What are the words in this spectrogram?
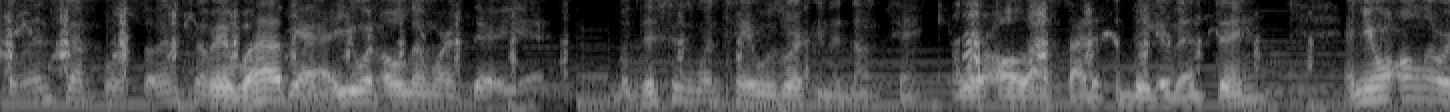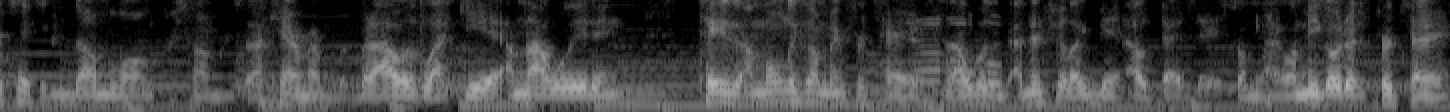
So in simple. So in simple. Wait, what happened? Yeah, you and Olin weren't there yet. But this is when Tay was working the dunk tank, and we're all outside at the big event thing. And you and Olin were taking dumb long for some reason. I can't remember, but I was like, "Yeah, I'm not waiting." Tay's, I'm only coming for Tay. I was, I didn't feel like being out that day. So I'm like, "Let me go to for Tay,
